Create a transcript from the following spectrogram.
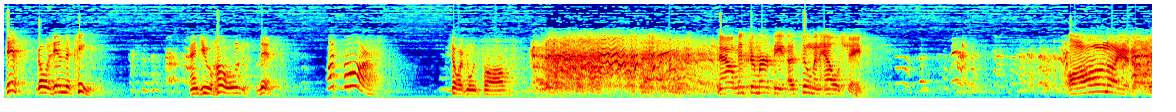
This goes in the teeth. And you hold this. What for? So it won't fall. Now, Mr. Murphy, assume an L shape. Oh, no, you don't.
